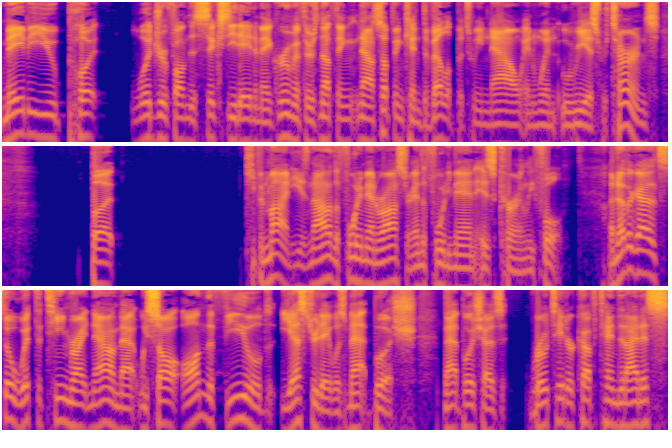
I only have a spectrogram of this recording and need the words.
maybe you put Woodruff on the 60 day to make room if there's nothing. Now, something can develop between now and when Urias returns. But keep in mind, he is not on the 40 man roster, and the 40 man is currently full. Another guy that's still with the team right now and that we saw on the field yesterday was Matt Bush. Matt Bush has rotator cuff tendonitis.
